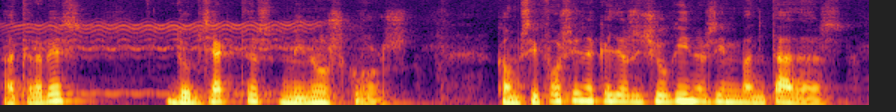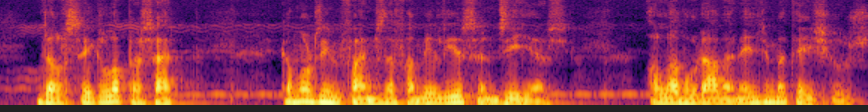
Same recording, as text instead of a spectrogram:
a través d'objectes minúsculs, com si fossin aquelles joguines inventades del segle passat que molts infants de famílies senzilles elaboraven ells mateixos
